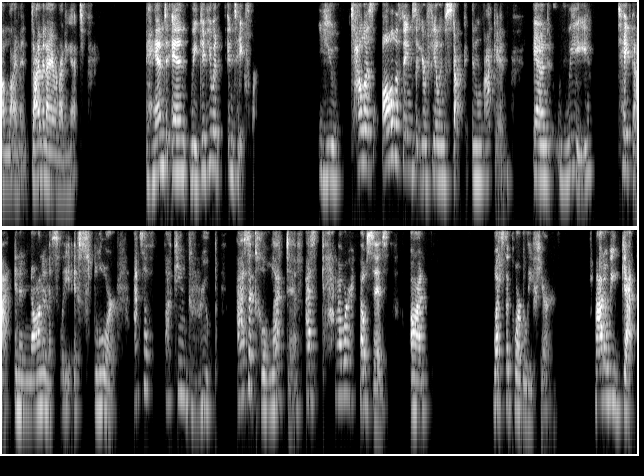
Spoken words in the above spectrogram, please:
alignment. Dime and I are running it. Hand in, we give you an intake form. You tell us all the things that you're feeling stuck and lacking. And we take that and anonymously explore as a fucking group, as a collective, as powerhouses on what's the core belief here? How do we get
